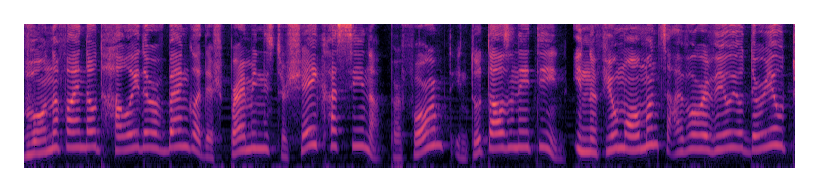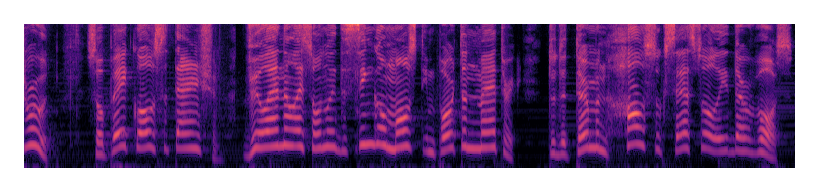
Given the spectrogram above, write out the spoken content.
Wanna find out how leader of Bangladesh, Prime Minister Sheikh Hasina, performed in 2018? In a few moments I will reveal you the real truth, so pay close attention. We'll analyze only the single most important metric to determine how successful leader was.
